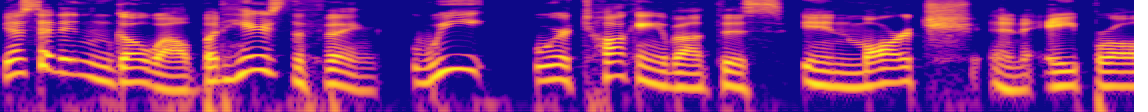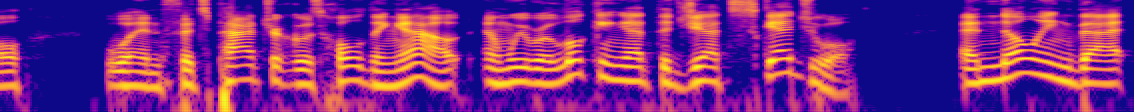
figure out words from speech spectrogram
Yes, that didn't go well, but here's the thing: we were talking about this in March and April when Fitzpatrick was holding out, and we were looking at the Jets' schedule and knowing that,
